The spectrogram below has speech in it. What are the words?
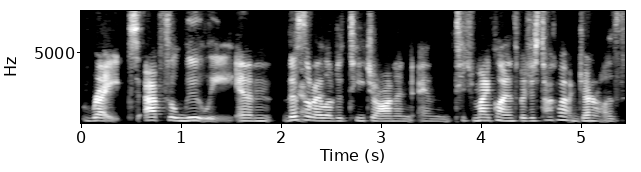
Right. Absolutely. And this yeah. is what I love to teach on and, and teach my clients, but just talk about in general is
